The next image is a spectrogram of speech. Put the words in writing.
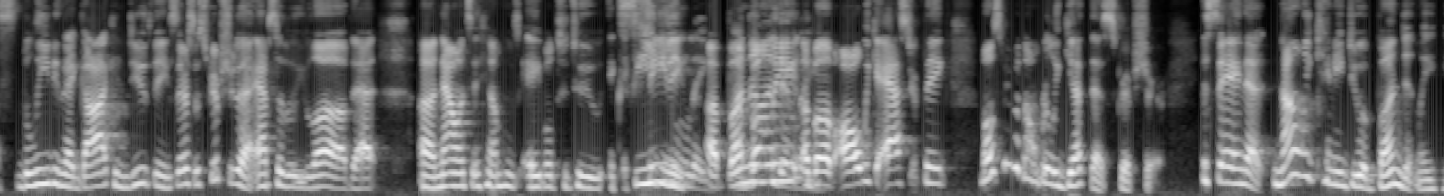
us, believing that God can do things. There's a scripture that I absolutely love that uh, now unto him who's able to do exceedingly, exceedingly abundantly, abundantly, above all we can ask or think. Most people don't really get that scripture. It's saying that not only can he do abundantly,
